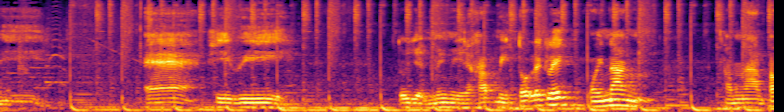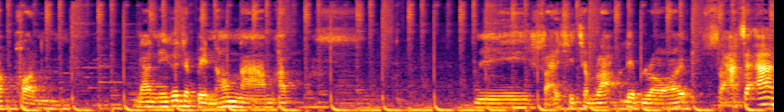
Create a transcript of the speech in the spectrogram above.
มีแอร์ทีวี ตู้เย็นไม่มีนะครับ มีโต๊ะเล็กๆ ไว้นั่งทำงานพักผ่อน ด้านนี้ก็จะเป็นห้องน้ำครับ มีสายฉีดชำระเรียบร้อยสะอาดสะอ้าน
